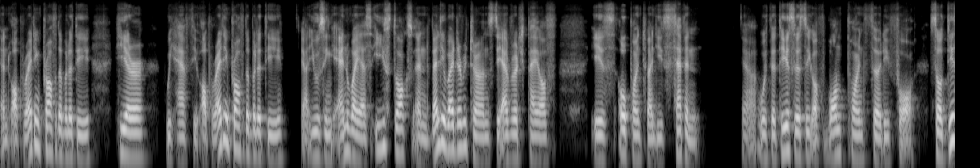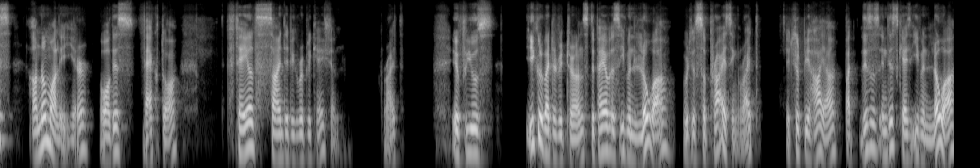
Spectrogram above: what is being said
and operating profitability. Here we have the operating profitability yeah, using NYSE stocks and value-weighted returns, the average payoff is 0.27, yeah, with a t-statistic of 1.34. So this anomaly here, or this factor, fails scientific replication, right? If we use equal weighted returns, the payoff is even lower, which is surprising, right? It should be higher, but this is in this case even lower,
